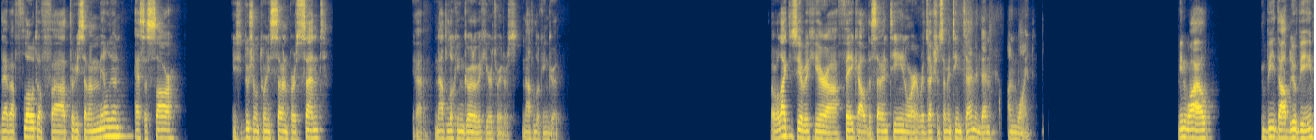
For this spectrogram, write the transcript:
They have a float of uh, 37 million, SSR, institutional 27%. Yeah, not looking good over here, traders. Not looking good. I would like to see over here uh, fake out the 17 or rejection 1710 and then unwind. Meanwhile, BWV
